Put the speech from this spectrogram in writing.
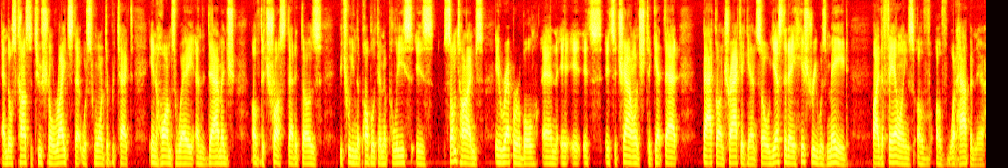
and those constitutional rights that we're sworn to protect in harm's way. And the damage of the trust that it does between the public and the police is sometimes irreparable. And it, it, it's, it's a challenge to get that back on track again. So, yesterday, history was made by the failings of, of what happened there.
